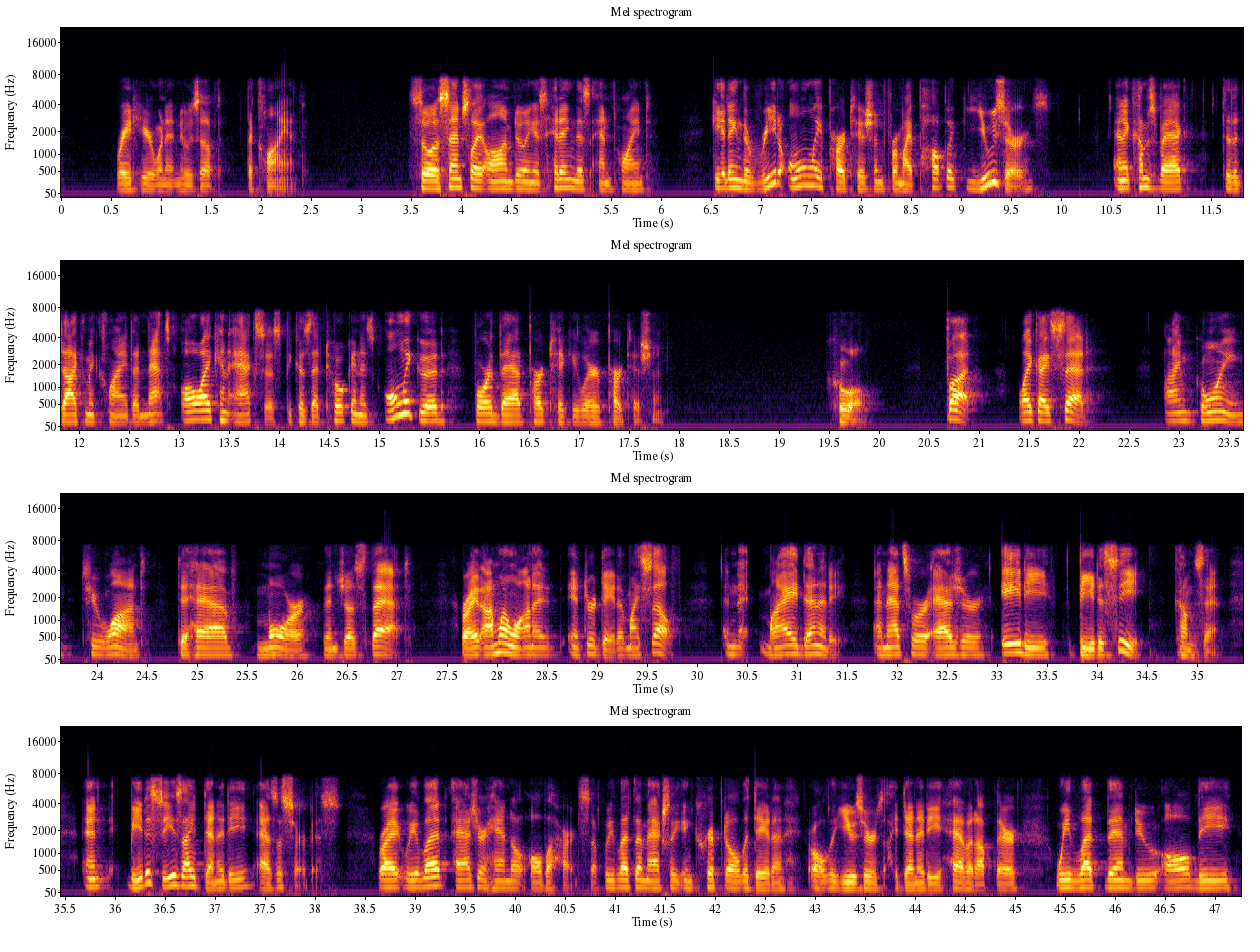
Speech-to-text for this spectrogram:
right here when it news up the client. So essentially all I'm doing is hitting this endpoint, getting the read-only partition for my public users, and it comes back to the document client, and that's all I can access because that token is only good for that particular partition. Cool. But like I said, I'm going to want to have more than just that, right? I'm going to want to enter data myself and my identity. And that's where Azure AD B2C comes in. And B2C is identity as a service, right? We let Azure handle all the hard stuff. We let them actually encrypt all the data, all the users' identity, have it up there. We let them do all the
